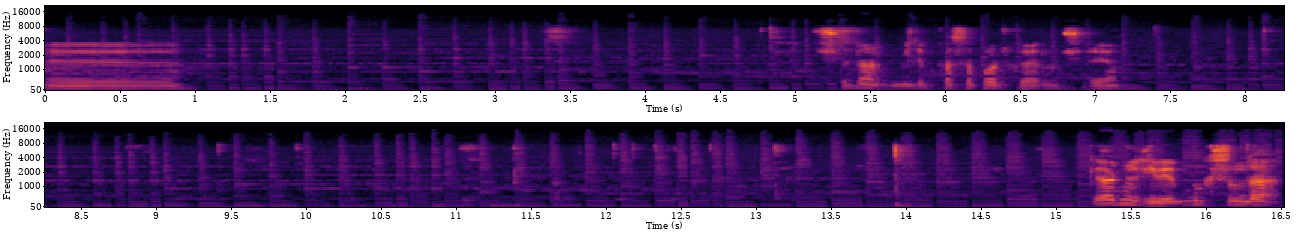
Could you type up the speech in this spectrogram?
Ee, şuradan bir de pasaport koyalım şuraya. Gördüğünüz gibi bu kısımda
